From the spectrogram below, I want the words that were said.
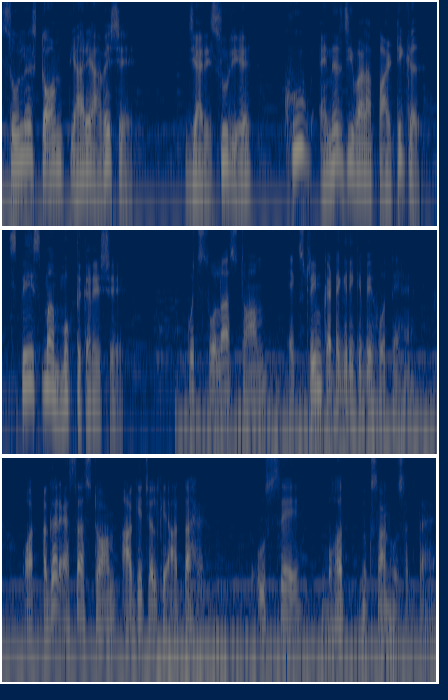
સોલર સ્ટોર્મ ત્યારે આવે છે જ્યારે સૂર્ય ખૂબ એનર્જીવાળા પાર્ટિકલ સ્પેસમાં મુક્ત કરે છે कुछ सोलर स्टॉर्म एक्सट्रीम कैटेगरी के भी होते हैं और अगर ऐसा स्टॉर्म आगे चल के आता है तो उससे बहुत नुकसान हो सकता है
